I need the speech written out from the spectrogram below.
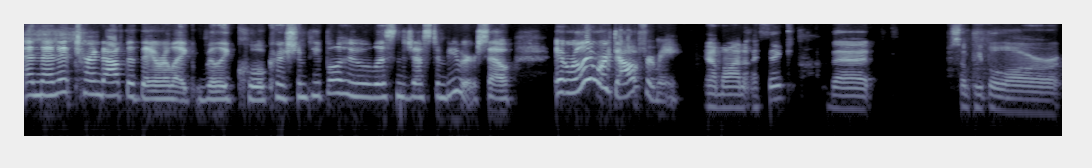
And then it turned out that they were like really cool Christian people who listened to Justin Bieber. So it really worked out for me. Yeah, Mon, I think that some people are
